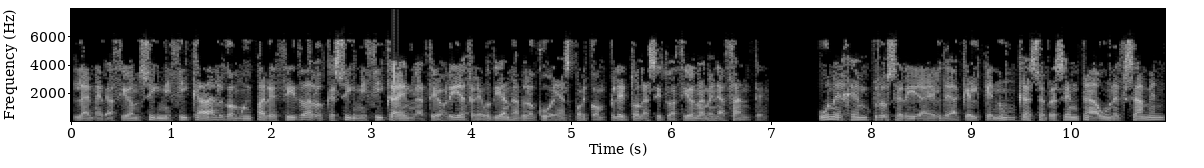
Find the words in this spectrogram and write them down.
La negación significa algo muy parecido a lo que significa en la teoría freudiana bloqueas por completo la situación amenazante. Un ejemplo sería el de aquel que nunca se presenta a un examen,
